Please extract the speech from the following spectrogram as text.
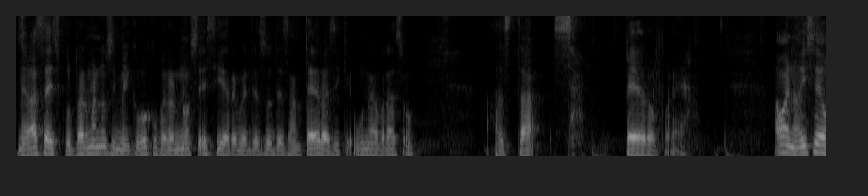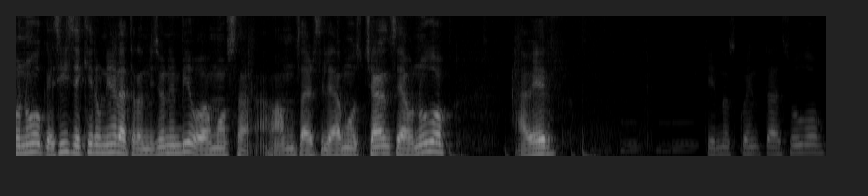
me vas a disculpar, hermano, si me equivoco, pero no sé si de repente sos de San Pedro, así que un abrazo hasta San Pedro por allá. Ah, bueno, dice Onugo que sí se quiere unir a la transmisión en vivo. Vamos a, vamos a ver si le damos chance a Onugo. A ver, ¿qué nos cuentas, Hugo?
